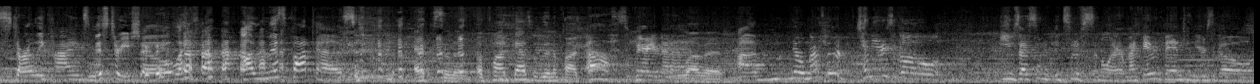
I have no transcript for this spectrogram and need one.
Starlee Kine's mystery show like, on this podcast. Excellent. A podcast within a podcast. Oh, it's very meta. I love it. Um, no, my favorite, 10 years ago, it was, it's sort of similar. My favorite band 10 years ago,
